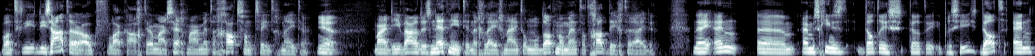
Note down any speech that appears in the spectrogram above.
Want die, die zaten er ook vlak achter, maar zeg maar met een gat van 20 meter. Ja. Maar die waren dus net niet in de gelegenheid om op dat moment dat gat dicht te rijden. Nee, en, ehm, en misschien is dat is dat precies dat. En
